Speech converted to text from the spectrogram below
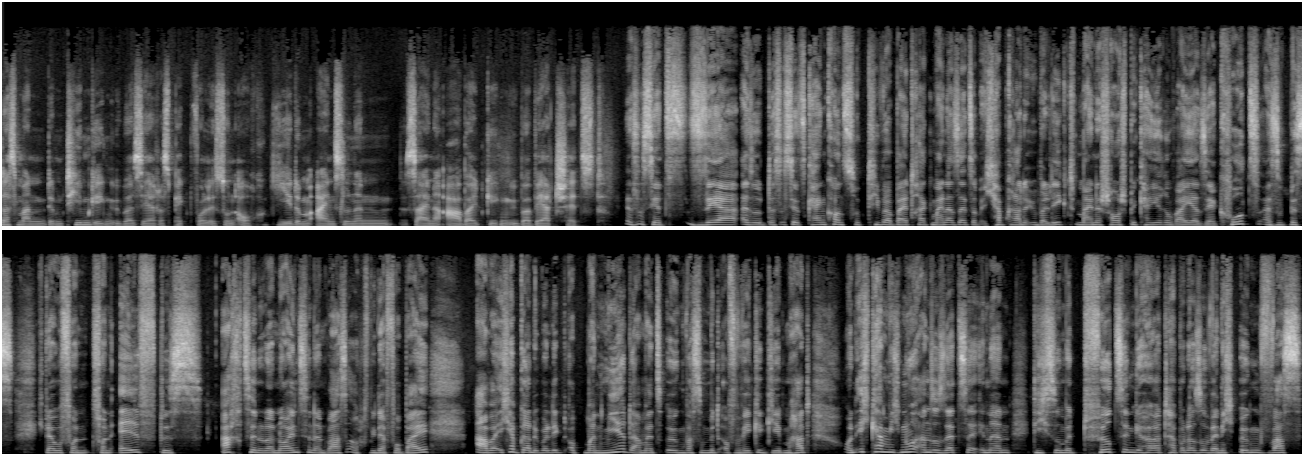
dass man dem Team gegenüber sehr respektvoll ist und auch jedem Einzelnen seine Arbeit gegenüber wertschätzt. Es ist jetzt sehr, also das ist jetzt kein konstruktiver Beitrag meinerseits, aber ich habe gerade überlegt, meine Schauspielkarriere war ja sehr kurz, also bis, ich glaube, von, von elf bis 18 oder 19, dann war es auch wieder vorbei. Aber ich habe gerade überlegt, ob man mir damals irgendwas so mit auf den Weg gegeben hat. Und ich kann mich nur an so Sätze erinnern, die ich so mit 14 gehört habe oder so, wenn ich irgendwas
